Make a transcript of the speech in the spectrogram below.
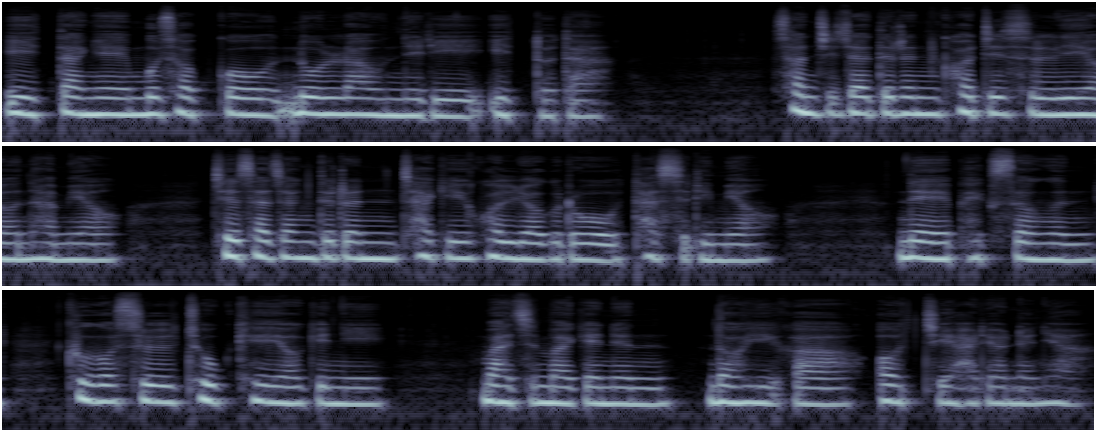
이 땅에 무섭고 놀라운 일이 있도다. 선지자들은 거짓을 예언하며 제사장들은 자기 권력으로 다스리며 내 백성은 그것을 좋게 여기니 마지막에는 너희가 어찌하려느냐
